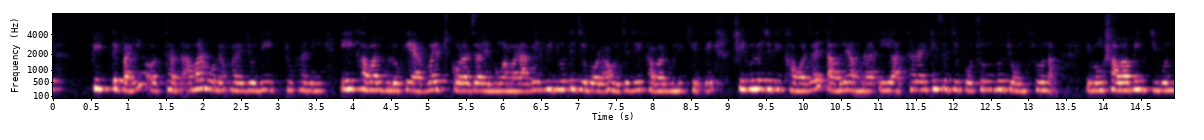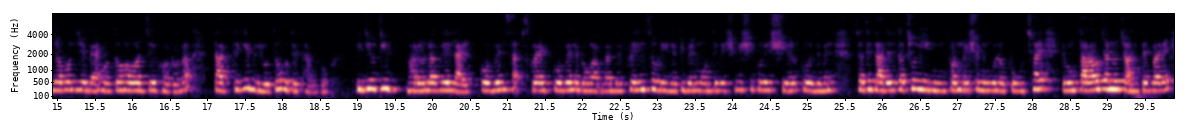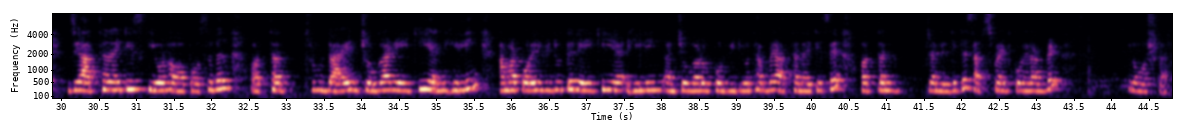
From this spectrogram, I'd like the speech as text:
ফিরতে পারি। অর্থাৎ আমার মনে হয় যদি একটুখানি এই খাবারগুলোকে অ্যাভয়েড করা যায় এবং আমার আগের ভিডিওতে যে বলা হয়েছে যে খাবারগুলি খেতে, সেগুলো যদি খাওয়া যায়, তাহলে আমরা এই আর্থারাইটিসের যে প্রচণ্ড যন্ত্রণা এবং স্বাভাবিক জীবনযাপন যে ব্যাহত হওয়ার যে ঘটনা, তার থেকে বিরত হতে থাকব। ভিডিওটি ভালো লাগলে লাইক করবেন সাবস্ক্রাইব করবেন এবং আপনাদের ফ্রেন্ডস ও রিলেটিভের মধ্যে বেশি বেশি করে শেয়ার করে দেবেন যাতে তাদের কাছেও এই ইনফরমেশনগুলো পৌঁছায় এবং তারাও যেন জানতে পারে যে আর্থারাইটিস কিওর হওয়া পসিবল অর্থাৎ through diet yoga reiki and healing আমার পরের ভিডিওতে রেইকি হিলিং আর যোগার ওপর ভিডিও থাকবে আর্থারাইটিসের অর্থাৎ চ্যানেলটিকে সাবস্ক্রাইব করে রাখবেন। নমস্কার।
